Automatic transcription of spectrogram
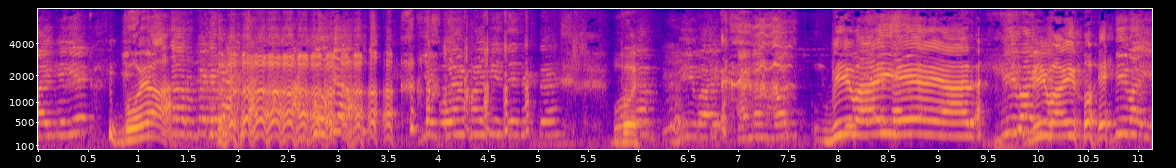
माइक है ये ये बोया। 10,000 रुपए का बोया। ये बोया माइक ये दे सकते हैं। बोया। B Y M M one B भाई ये है यार। बी वाई बी भाई होए बी वाई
